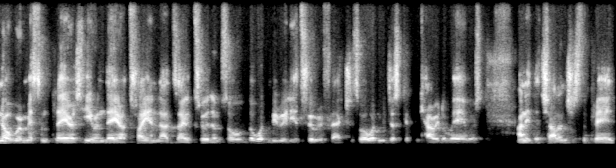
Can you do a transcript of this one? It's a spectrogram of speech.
you know, we're missing players here and there, trying lads out through them. So there wouldn't be really a true reflection. So I wouldn't be just getting carried away with any of the challenges to play.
